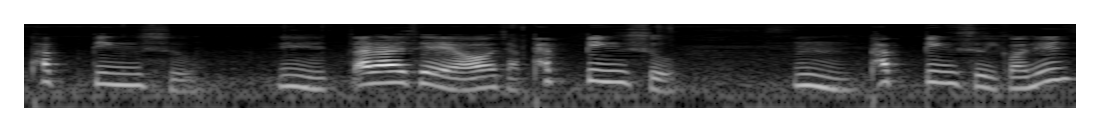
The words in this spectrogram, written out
팥빙수. 예, 따라하세요. 자, 팥빙수. 음, 팥빙수. 이거는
